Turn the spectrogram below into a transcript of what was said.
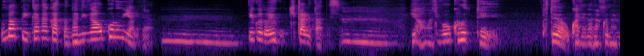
うまくいかなかったら何が起こるんやみたいな。っうんていうことをよく聞かれたんですよ。うんいや何が起こるって例えばお金がなくなる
